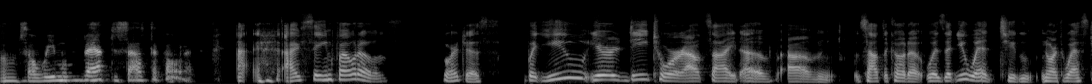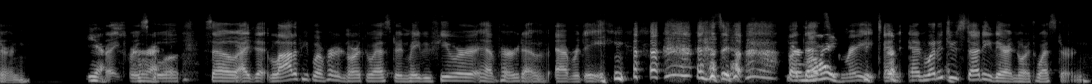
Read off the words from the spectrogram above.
Oh. So we moved back to South Dakota. I, I've seen photos. Gorgeous. But you, your detour outside of um, South Dakota was that you went to Northwestern yes, right, for correct. school. So I, a lot of people have heard of Northwestern, maybe fewer have heard of Aberdeen. but You're that's right. great. And and what did you study there at Northwestern?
